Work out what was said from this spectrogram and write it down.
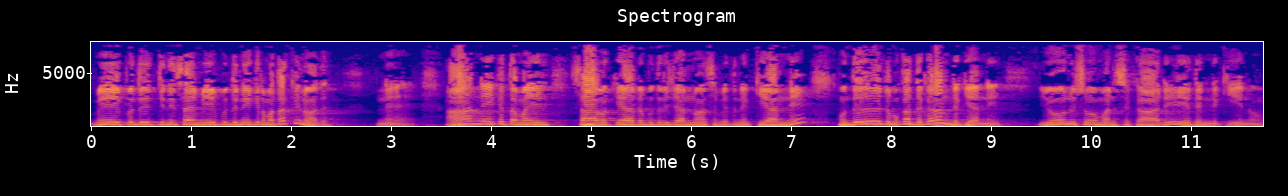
මේ ඉපදච්චි නිසයි මේ ඉපදනය කියල මතක්කෙනවාද නෑ. ආන ඒක තමයි සාාවකයාට බුදුරජාන් වන්ස මෙතන කියන්නේ. හොඳට මොකක්ද කරන්න කියන්නේ? යෝනිසෝ මනසිකාරී යෙදෙන්ට කියනවා.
